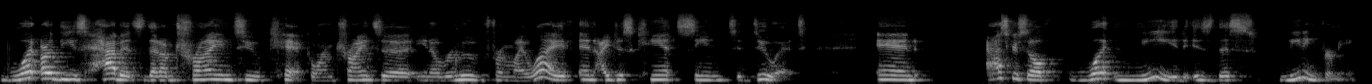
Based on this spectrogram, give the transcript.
what are these habits that i'm trying to kick or i'm trying to you know remove from my life and i just can't seem to do it? And ask yourself what need is this meeting for me?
